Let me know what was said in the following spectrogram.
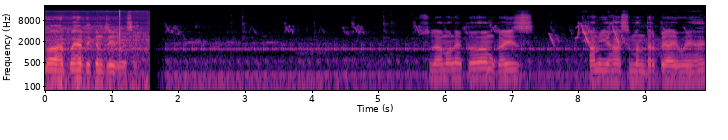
बाहर बाहर दी कंट्री वैसन अलकुम गाइस हम यहाँ समंदर पे आए हुए हैं।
